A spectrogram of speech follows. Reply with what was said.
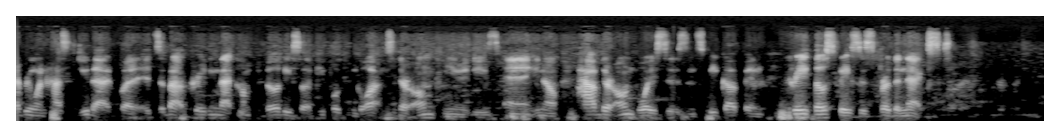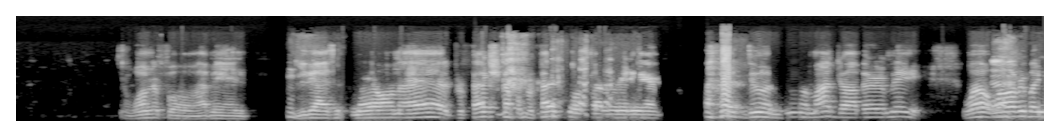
everyone has to do that but it's about creating that comfortability so that people can go out into their own communities and you know have their own voices and speak up and create those spaces for the next. Wonderful. I mean you guys hit the nail on the head. Professional professionals right here. Doing doing my job better than me well well everybody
